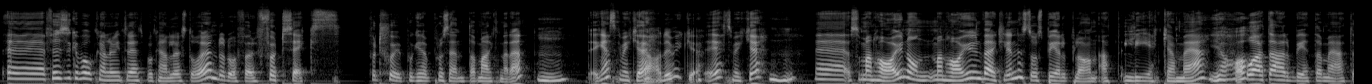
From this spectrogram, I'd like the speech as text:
eh, fysiska bokhandlare och internetbokhandlare står ändå då för 46 47 procent av marknaden. Mm. Det är ganska mycket. Ja, det är mycket. Det är jättemycket. Mhm. Eh, så man har ju, någon, man har ju en, verkligen en stor spelplan att leka med. Ja. Och att arbeta med, att,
